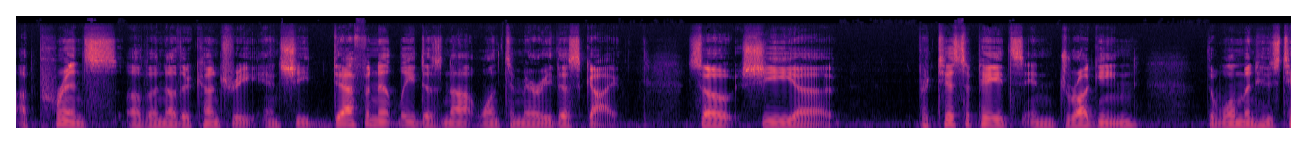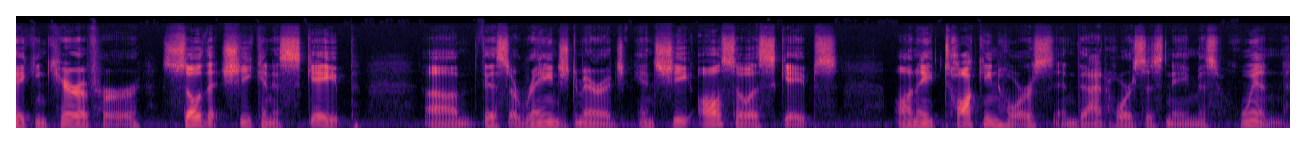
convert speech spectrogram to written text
a prince of another country, and she definitely does not want to marry this guy. So she uh, participates in drugging the woman who's taking care of her so that she can escape um, this arranged marriage. And she also escapes on a talking horse, and that horse's name is Hwin.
